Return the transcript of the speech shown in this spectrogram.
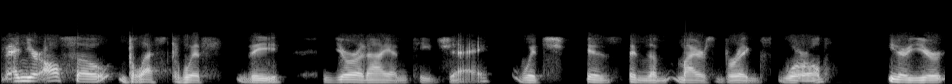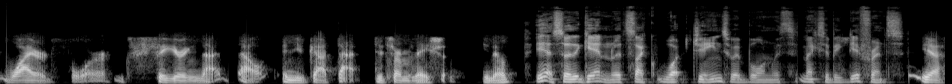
And you're also blessed with the urine INTJ, which is in the Myers Briggs world. You know, you're wired for figuring that out and you've got that determination, you know? Yeah. So again, it's like what genes we're born with makes a big difference. Yeah.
